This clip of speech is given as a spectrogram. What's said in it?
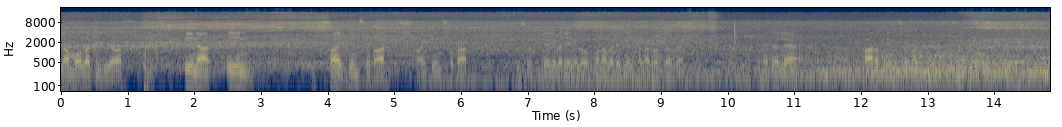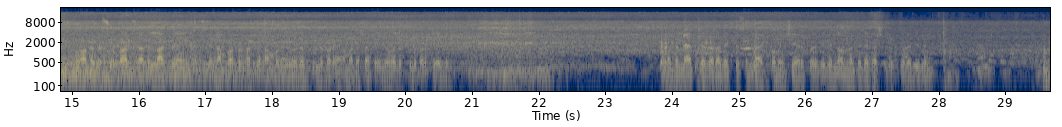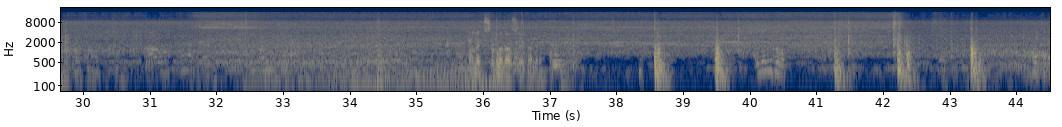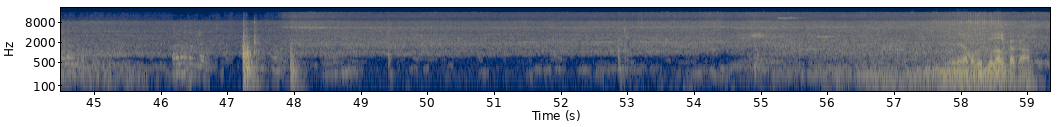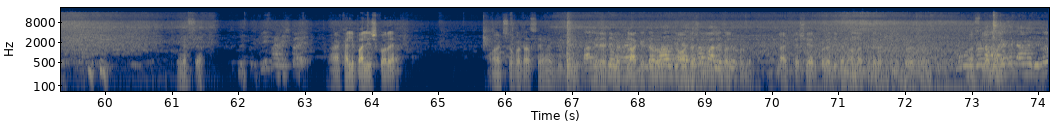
আসসালামু আলাইকুম বিয়াস তিন আর তিন, ছয় তিনশো কাঠ ছয় তিনশো কাঠ কিছু ডেলিভারি গেলেও কোনো বাড়ি জেলখানা রোড যাবে। এটা হলে বারো তিনশো কাঠ দু হাজার চোকার যাদের লাগবে ইনবক্সের নাম্বার তো থাকবে নাম্বারে যোগাযোগ করলে পারে আমাদের সাথে যোগাযোগ করলে পারে পেয়ে যাবে। আমাদের লাইভটা যারা দেখতেছেন লাইক কমেন্ট শেয়ার করে দেবেন, অন্যকে দেখার সুযোগ করে দেবেন। অনেক সুপার আছে এখানে এই আমাকে দুলাল কাকা ঠিক আছে হ্যাঁ খালি পালিশ করে। অনেক সুপার আছে যদি রেডিমেড লাগে কারও আমাদের সাথে যোগাযোগ করবেন। লাইভটা শেয়ার করে দেবেন অন্য দেখার সুযোগ করে দেবেন। আসসালামু আলাইকুম।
